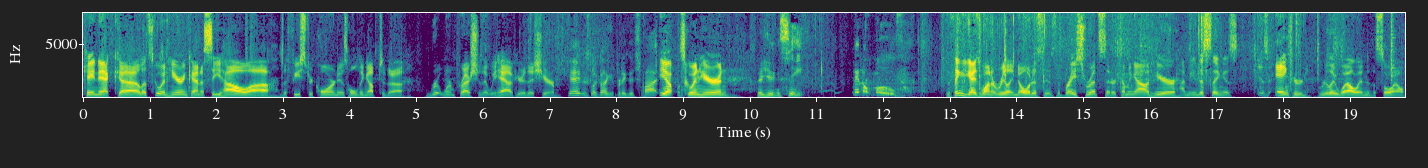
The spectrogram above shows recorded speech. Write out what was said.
Okay, Nick, uh, let's go in here and kind of see how uh, the Pfister corn is holding up to the rootworm pressure that we have here this year. Okay, this looks like a pretty good spot. Yep, let's go in here and As you can see, they don't move. the thing you guys want to really notice is the brace roots that are coming out here. I mean, this thing is, is anchored really well into the soil.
